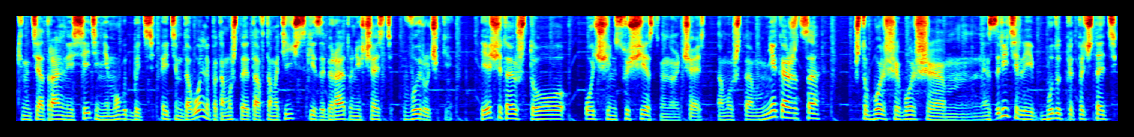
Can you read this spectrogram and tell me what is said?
кинотеатральные сети не могут быть этим довольны, потому что это автоматически забирает у них часть выручки. Я считаю, что очень существенную часть, потому что мне кажется, что больше и больше зрителей будут предпочитать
